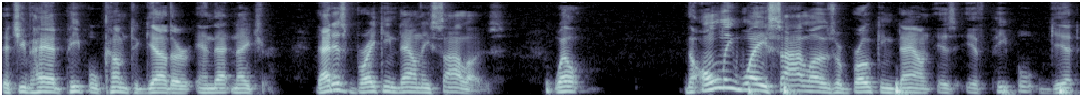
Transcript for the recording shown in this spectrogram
that you've had people come together in that nature? That is breaking down these silos. Well, the only way silos are broken down is if people get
